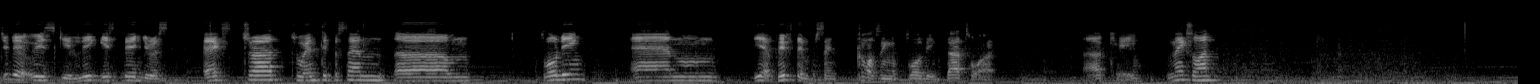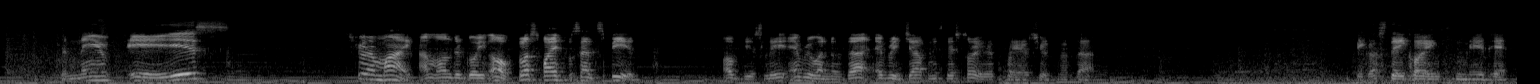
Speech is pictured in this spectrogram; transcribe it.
Juliet Whiskey, leak is dangerous. extra 20% um, floating and yeah 15% causing of flooding. that's why. okay next one the name is Sierra Mike I'm undergoing oh plus 5% speed obviously everyone knows that every Japanese destroyer player should know that because they going to need it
